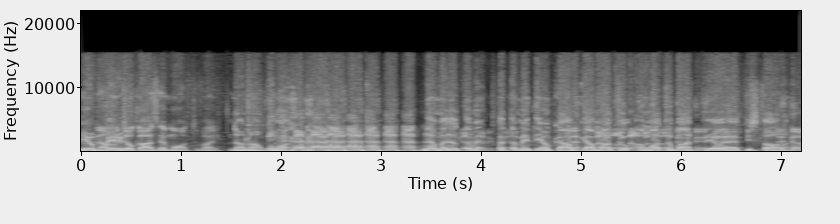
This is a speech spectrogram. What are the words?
Eu não, no perco. teu caso é moto, vai. Não, não, vamos lá. não, mas eu também, eu também tenho carro, porque a moto, a moto bateu é pistola.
